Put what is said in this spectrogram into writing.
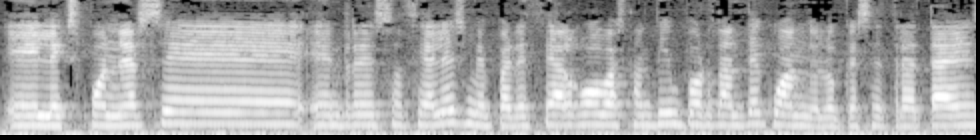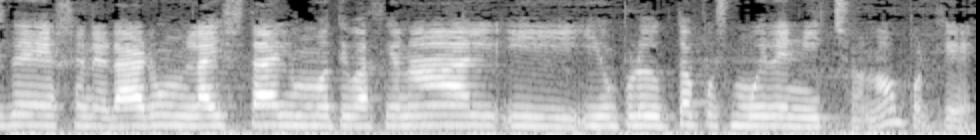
el exponerse en redes sociales me parece algo bastante importante cuando lo que se trata es de generar un lifestyle, un motivacional y, un producto pues muy de nicho, ¿no? Porque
